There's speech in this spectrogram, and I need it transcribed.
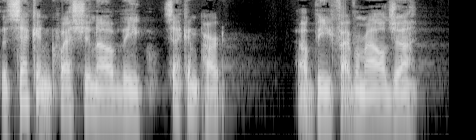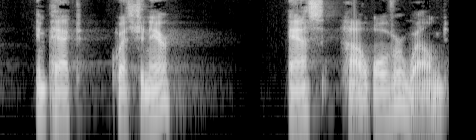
The second question of the second part of the fibromyalgia impact questionnaire asks how overwhelmed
